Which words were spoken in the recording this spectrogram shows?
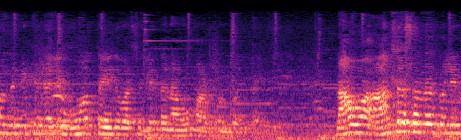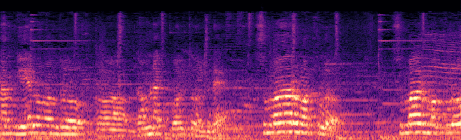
ಒಂದು ನಿಟ್ಟಿನಲ್ಲಿ ಮೂವತ್ತೈದು ವರ್ಷದಿಂದ ನಾವು ಮಾಡ್ಕೊಂಡು ಬರ್ತಾ ಇದ್ದೀವಿ. ನಾವು ಅಂಥ ಸಂದರ್ಭದಲ್ಲಿ ನಮ್ಗೆ ಏನು ಒಂದು ಗಮನಕ್ಕೆ ಬಂತು ಅಂದರೆ ಸುಮಾರು ಮಕ್ಕಳು ಸುಮಾರು ಮಕ್ಕಳು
